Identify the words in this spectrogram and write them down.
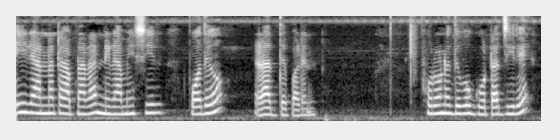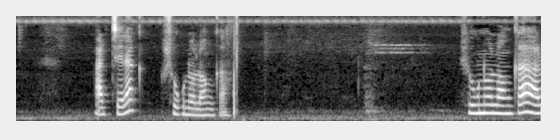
এই রান্নাটা আপনারা নিরামিষের পদেও রাঁধতে পারেন। ফোড়নে দেব গোটা জিরে আর চেরা শুকনো লঙ্কা। শুকনো লঙ্কা আর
